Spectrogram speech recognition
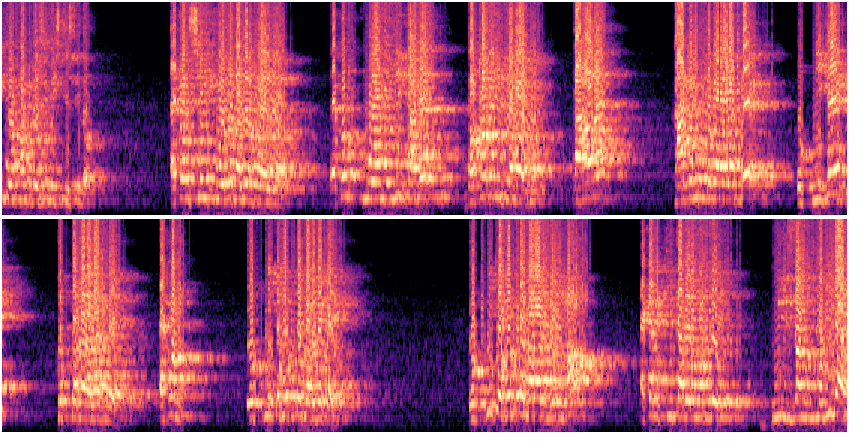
কুয়া পানি বেশি মিষ্টি ছিল। এখন সেই কুয়াটা তাদের প্রয়োজন এখন কুয়া যদি তাদের দখলে নিতে হয়। তাহলে কাকে হত্যা করা লাগবে? অগ্নিকে হত্যা করা লাগবে। এখন অগ্নিকে হত্যা করবে কে? অগ্নিকে হত্যা করার জন্য এখানে কিতাবের মধ্যে দুইজন মহিলার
